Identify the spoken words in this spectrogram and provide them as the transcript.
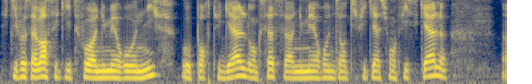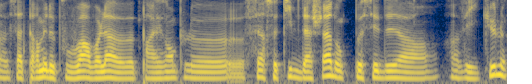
Ce qu'il faut savoir, c'est qu'il te faut un numéro NIF au Portugal. Donc ça, c'est un numéro d'identification fiscale. Euh, ça te permet de pouvoir, voilà, par exemple, faire ce type d'achat, donc posséder un véhicule.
